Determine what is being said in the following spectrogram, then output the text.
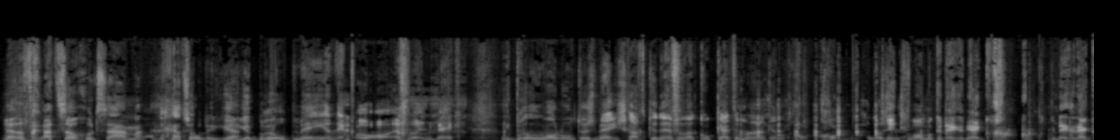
Ja, dat gaat zo goed samen. Dat gaat zo, je, je brult mee en denk oh, even in de bek. Ik brul gewoon ondertussen mee. Schat, kunnen even wat kroketten maken? En dan zit ik gewoon met kedengedeng. Kedengedeng.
